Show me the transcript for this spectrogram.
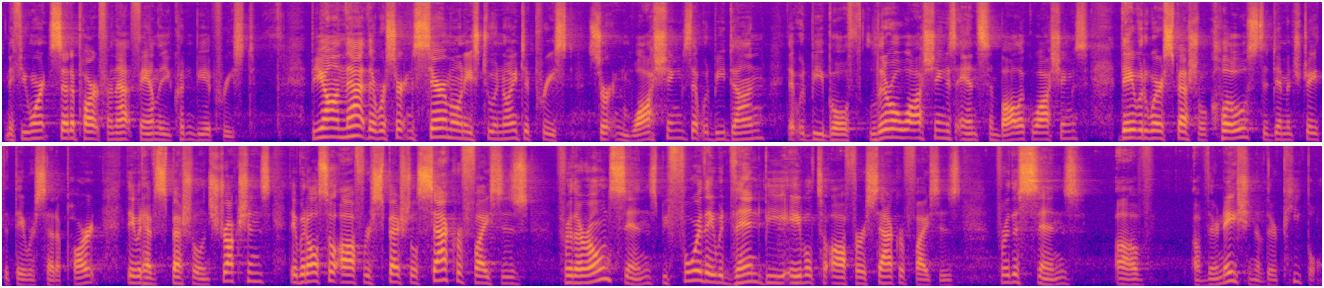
And if you weren't set apart from that family, you couldn't be a priest. Beyond that, there were certain ceremonies to anoint a priest, certain washings that would be done, that would be both literal washings and symbolic washings. They would wear special clothes to demonstrate that they were set apart. They would have special instructions. They would also offer special sacrifices for their own sins before they would then be able to offer sacrifices for the sins of, of their nation, of their people.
